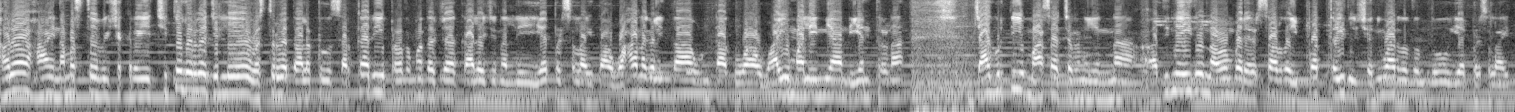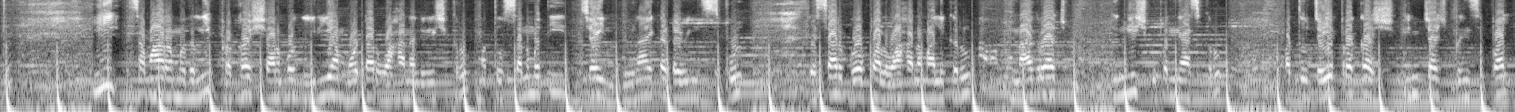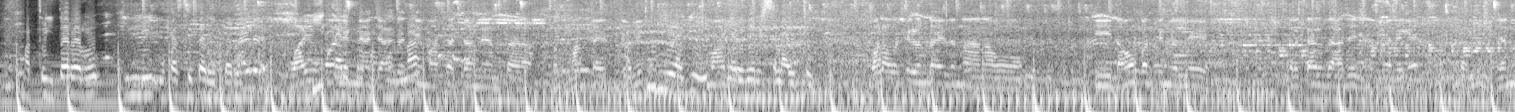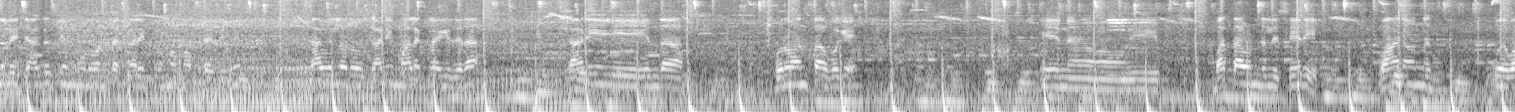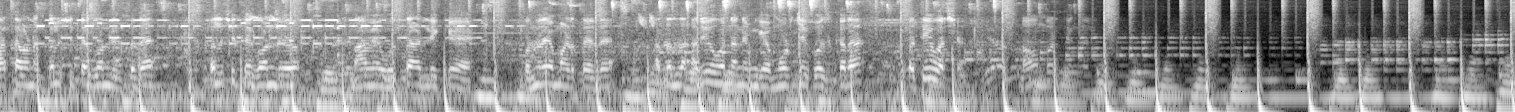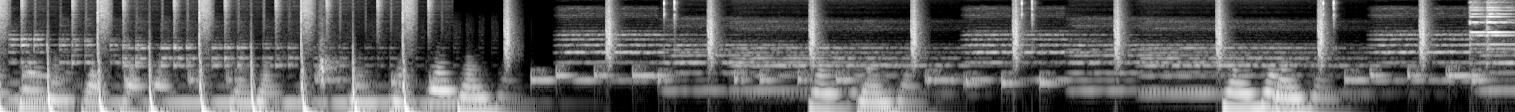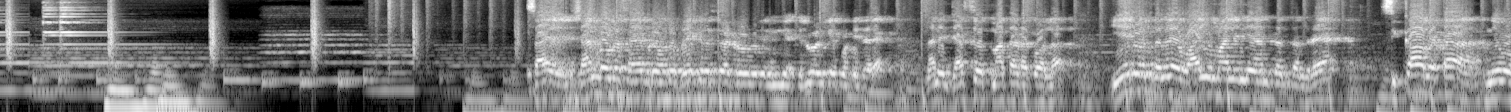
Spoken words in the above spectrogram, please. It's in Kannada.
ಹಲೋ, ಹಾಯ್, ನಮಸ್ತೆ ವೀಕ್ಷಕರೇ. ಚಿತ್ರದುರ್ಗ ಜಿಲ್ಲೆ ಹೊಸದುರ್ಗ ತಾಲೂಕು ಸರ್ಕಾರಿ ಪ್ರಥಮ ದರ್ಜಾ ಕಾಲೇಜಿನಲ್ಲಿ ಏರ್ಪಡಿಸಲಾಗಿದ್ದ ವಾಹನಗಳಿಂದ ಉಂಟಾಗುವ ವಾಯು ಮಾಲಿನ್ಯ ನಿಯಂತ್ರಣ, ಜಾಗೃತಿ ಮಾಸಾಚರಣೆಯನ್ನ ಹದಿನೈದು ನವೆಂಬರ್ ಎರಡ್ ಸಾವಿರದ ಇಪ್ಪತ್ತೈದು ಶನಿವಾರದಂದು ಏರ್ಪಡಿಸಲಾಯಿತು. ಈ ಸಮಾರಂಭದಲ್ಲಿ ಪ್ರಕಾಶ್ ಶಾರ್ಬೋಗ್ ಹಿರಿಯ ಮೋಟಾರ್ ವಾಹನ ನಿರೀಕ್ಷಕರು ಮತ್ತು Sanmati Jain Vinayaka driving school S R Gopal ವಾಹನ ಮಾಲೀಕರು ನಾಗರಾಜ್ ಇಂಗ್ಲಿಷ್ ಉಪನ್ಯಾಸಕರು ಮತ್ತು ಜಯಪ್ರಕಾಶ್ ಇನ್ಚಾರ್ಜ್ ಪ್ರಿನ್ಸಿಪಾಲ್ ಮತ್ತು ಇತರರು ಇಲ್ಲಿ ಉಪಸ್ಥಿತರಿದ್ದರು. ನೆರವೇರಿಸಲಾಯಿತು. ಬಹಳ ವರ್ಷಗಳಿಂದ ಇದನ್ನು ನಾವು ಈ ನವೆಂಬರ್ ತಿಂಗಳಲ್ಲಿ ಸರ್ಕಾರದ ಆದೇಶದ ಮೇರೆಗೆ ಜನರಲ್ಲಿ ಜಾಗೃತಿ ಮೂಡುವಂಥ ಕಾರ್ಯಕ್ರಮ ಮಾಡ್ತಾ ಇದ್ದೀವಿ. ತಾವೆಲ್ಲರೂ ಗಾಡಿ ಮಾಲಕರಾಗಿದ್ದೀರಾ? ಗಾಡಿಯಿಂದ ಬರುವಂಥ ಹೊಗೆ ಏನು ಈ ವಾತಾವರಣದಲ್ಲಿ ಸೇರಿ ವಾಹನವನ್ನು ವಾತಾವರಣ ಕಲುಷಿತಗೊಂಡಿರ್ತದೆ. ಕಲುಷಿತಗೊಂಡು ನಾವೇ ಉಸಿರಾಡಲಿಕ್ಕೆ ತೊಂದರೆ ಮಾಡ್ತಾ ಇದೆ. ಅದರ ಅರಿವನ್ನು ನಿಮಗೆ ಮೂಡಿಸಲಿಕ್ಕೋಸ್ಕರ ಪ್ರತಿ ವರ್ಷ ನವಂಬರ್ ತಿಂಗಳಲ್ಲಿ ಸಾಯ್ ಶಾನ್ ಗೌಡ ಸಾಹೇಬ್ರು ಅವರು ಬ್ರೇಕ್ ನಿಮಗೆ ತಿಳುವಳಿಕೆ ಕೊಟ್ಟಿದ್ದಾರೆ. ನಾನು ಜಾಸ್ತಿ ಹೊತ್ತು ಮಾತಾಡಕ್ಕೂ ಅಲ್ಲ. ಏನು ಅಂತಂದ್ರೆ ವಾಯು ಮಾಲಿನ್ಯ ಅಂತಂತಂದ್ರೆ ಸಿಕ್ಕಾಬಟ್ಟ ನೀವು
